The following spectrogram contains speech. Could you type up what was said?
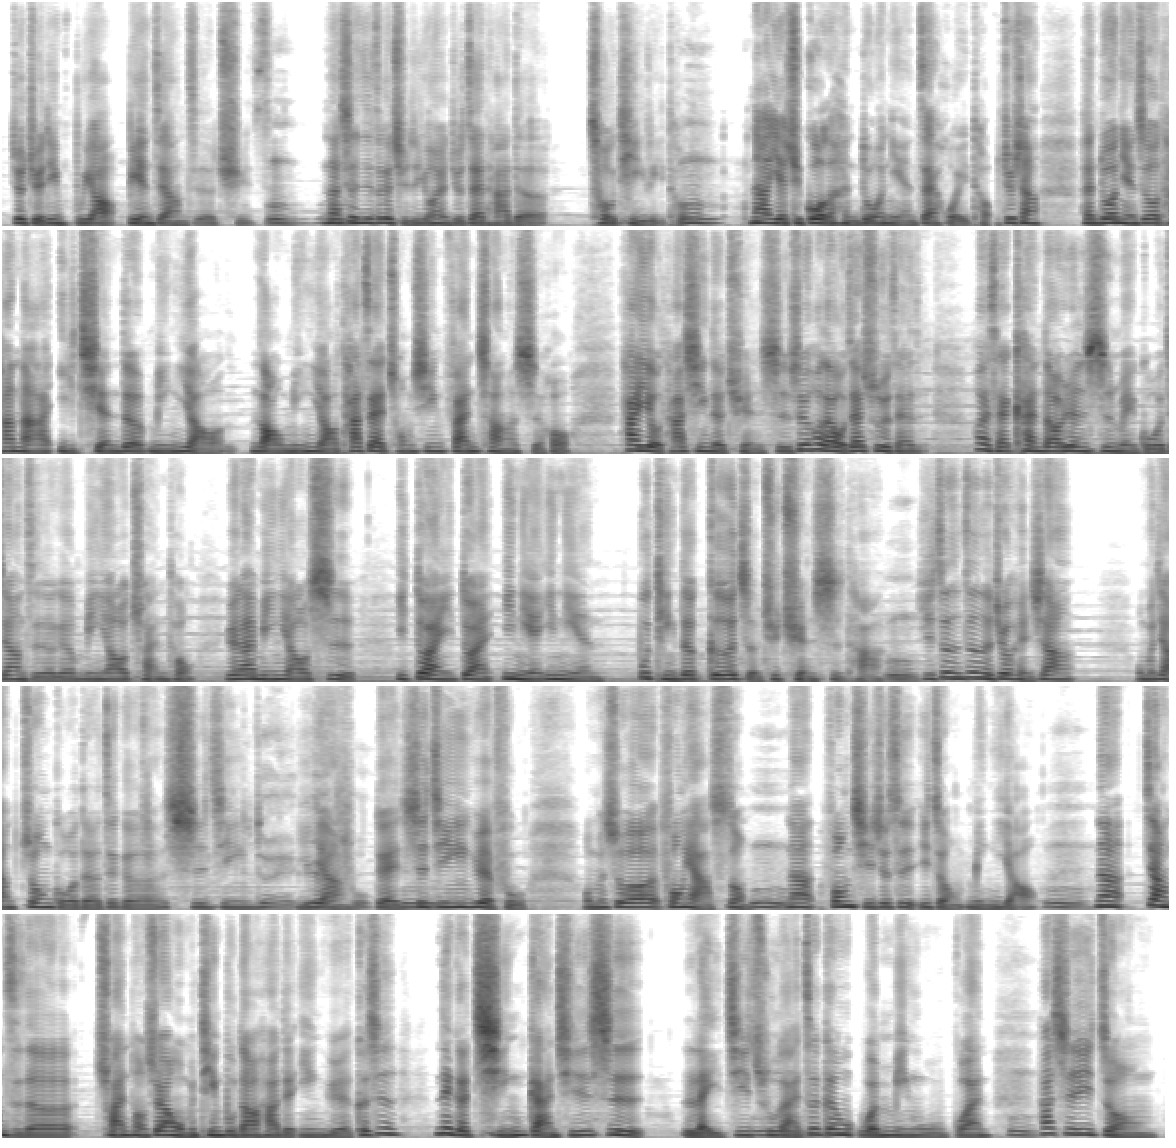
就决定不要编这样子的曲子。嗯，那甚至这个曲子永远就在他的抽屉里头。嗯。那也许过了很多年再回头，就像很多年之后，他拿以前的民谣、老民谣，他再重新翻唱的时候，他也有他新的诠释。所以后来我在书里才后来才看到认识美国这样子的一个民谣传统。原来民谣是一段一段、一年一年不停的歌者去诠释它。嗯，其实真的真的就很像。我们讲中国的这个《诗经》一样，对《诗经》乐府，我们说风雅颂，嗯、那风其实就是一种民谣。嗯、那这样子的传统，虽然我们听不到它的音乐，可是那个情感其实是累积出来，嗯、这跟文明无关，嗯、它是一种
